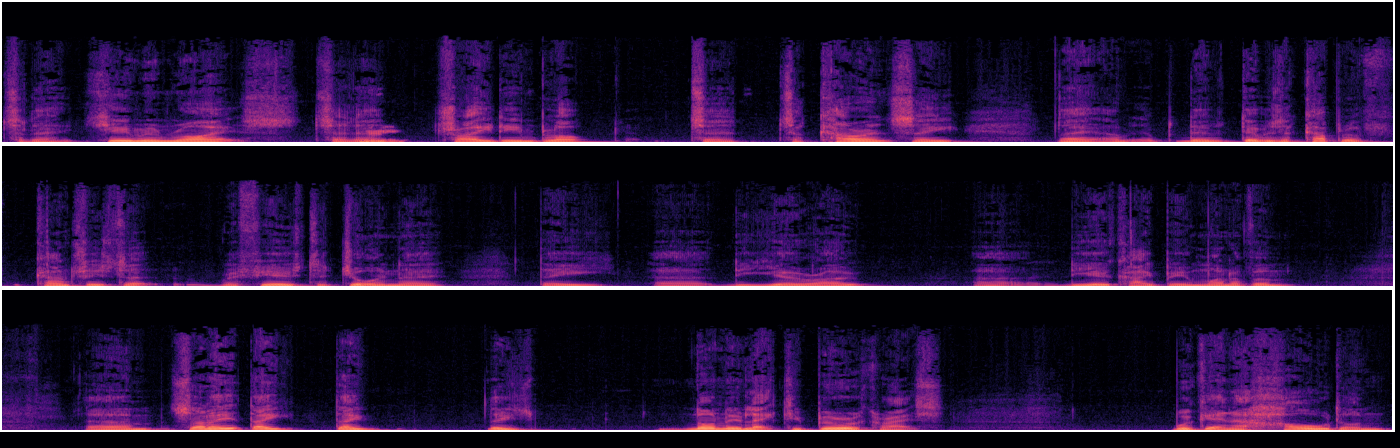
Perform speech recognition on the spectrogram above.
to the human rights to the mm. trading bloc to to currency. They, um, there, there was a couple of countries that refused to join the the uh, the euro, uh, the UK being one of them. Um, so they, they, they, these non-elected bureaucrats were getting a hold on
